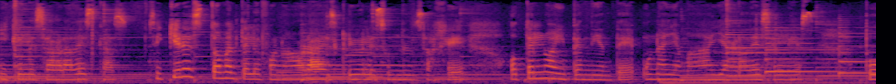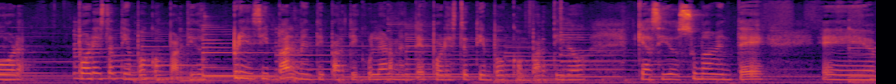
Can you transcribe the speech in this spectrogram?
y que les agradezcas. Si quieres, toma el teléfono ahora, escríbeles un mensaje o tenlo ahí pendiente, una llamada y agradeceles por, por este tiempo compartido, principalmente y particularmente por este tiempo compartido que ha sido sumamente eh,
